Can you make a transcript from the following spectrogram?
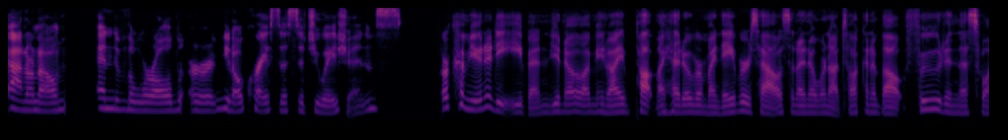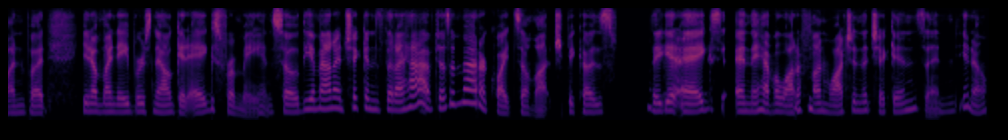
I don't know, end of the world or you know, crisis situations. Or community even, you know, I mean, I pop my head over my neighbor's house and I know we're not talking about food in this one, but you know, my neighbors now get eggs from me. And so the amount of chickens that I have doesn't matter quite so much because they get eggs and they have a lot of fun watching the chickens and, you know,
